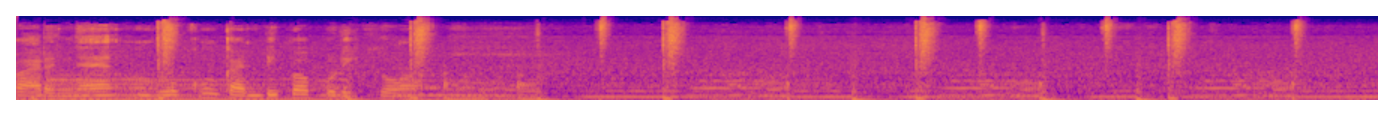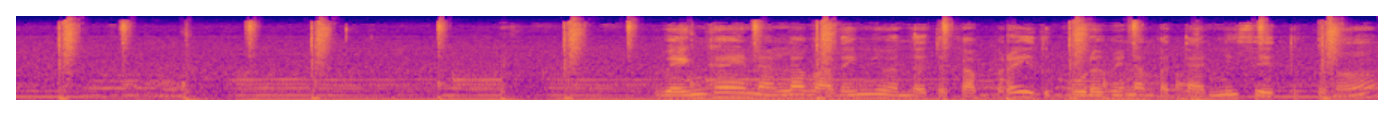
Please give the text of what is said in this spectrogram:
பாருங்கள் உங்களுக்கும் கண்டிப்பாக பிடிக்கும். வெங்காயம் நல்லா வதங்கி வந்ததுக்கப்புறம் இது கூடவே நம்ம தண்ணி சேர்த்துக்கணும்.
